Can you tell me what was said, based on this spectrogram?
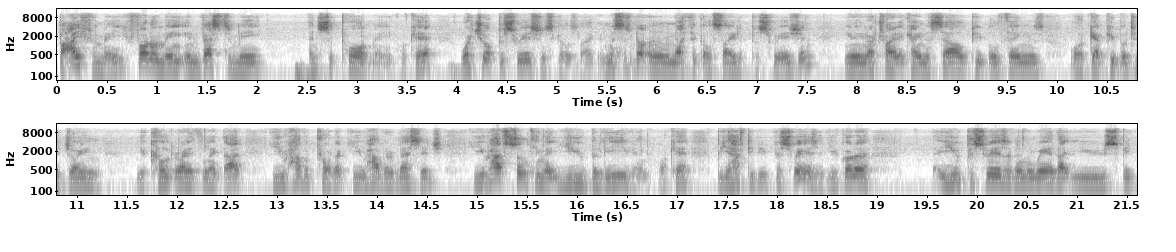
buy from me, follow me, invest in me, and support me. Okay, what's your persuasion skills like? And this is not an unethical side of persuasion. You know, you're not trying to kind of sell people things or get people to join your cult or anything like that. You have a product, you have a message, you have something that you believe in. Okay, but you have to be persuasive. You've got to. Are you persuasive in the way that you speak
